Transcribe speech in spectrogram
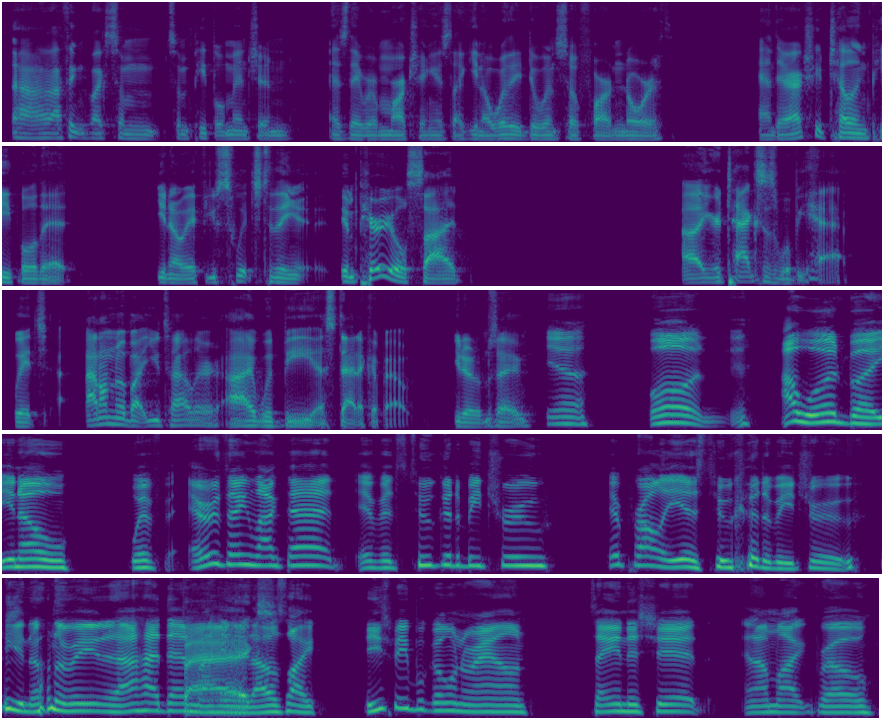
uh, I think like some some people mentioned as they were marching is like, you know, what are they doing so far north? And they're actually telling people that you know, if you switch to the imperial side, uh, your taxes will be half. Which I don't know about you, Tyler. I would be ecstatic about. You know what I'm saying? Yeah. Well, I would, but you know, with everything like that, if it's too good to be true, it probably is too good to be true. You know what I mean? And I had that Facts. in my head. I was like, these people going around saying this shit, and I'm like, bro,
